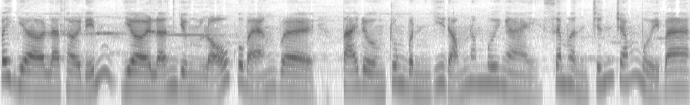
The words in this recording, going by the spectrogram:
Bây giờ là thời điểm dời lệnh dừng lỗ của bạn về tại đường trung bình di động 50 ngày, xem hình 9.13.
